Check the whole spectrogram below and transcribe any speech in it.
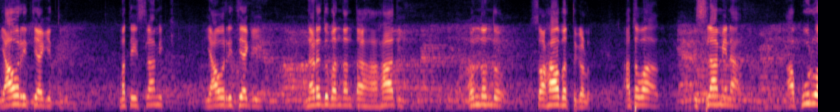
ಯಾವ ರೀತಿಯಾಗಿತ್ತು ಮತ್ತು ಇಸ್ಲಾಮಿಕ್ ಯಾವ ರೀತಿಯಾಗಿ ನಡೆದು ಬಂದಂತಹ ಹಾದಿ ಒಂದೊಂದು ಸಹಾಬತ್ತುಗಳು ಅಥವಾ ಇಸ್ಲಾಮಿನ ಆ ಪೂರ್ವ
